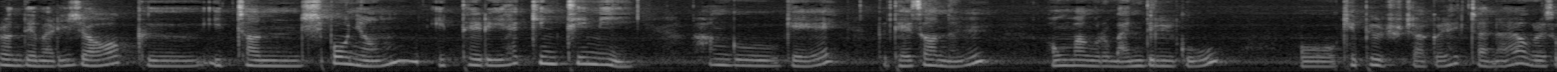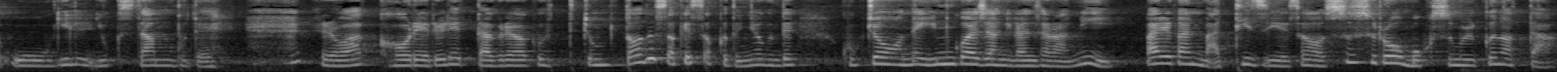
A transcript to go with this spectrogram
그런데 말이죠. 그 2015년 이태리 해킹 팀이 한국의 그 대선을 엉망으로 만들고 어, 개표 조작을 했잖아요. 그래서 5163 부대와 거래를 했다. 그래갖고 좀 떠들썩했었거든요. 근데 국정원의 임 과장이란 사람이 빨간 마티즈에서 스스로 목숨을 끊었다.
